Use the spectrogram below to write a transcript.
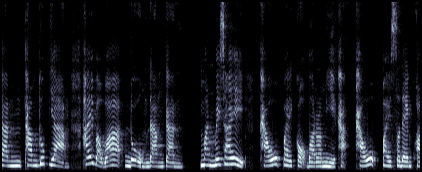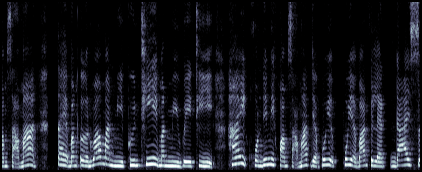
กันทำทุกอย่าง ให้แบบว่าโด่งดังกัน มันไม่ใช่เขาไปเกาะบารมีค่ะ เขาไปแสดงความสามารถ แต่บังเอิญว่ามันมีพื้นที่มันมีเวที ให้คนที่มีความสามารถอย่างผู้ใหญ่ผู้ใหญ่บ้านฟินแลนด์ได้แส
